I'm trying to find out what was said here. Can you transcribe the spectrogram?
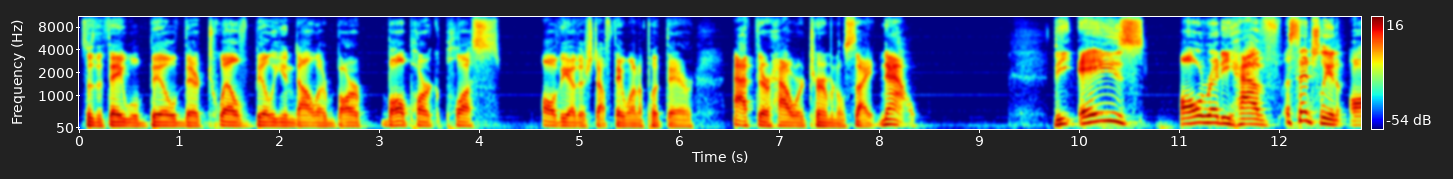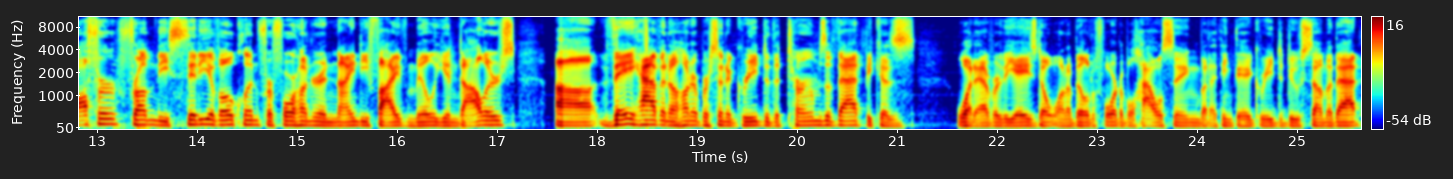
so that they will build their twelve billion dollar bar ballpark plus all the other stuff they want to put there at their Howard Terminal site. Now, the A's already have essentially an offer from the city of Oakland for $495 million. Uh, they haven't 100% agreed to the terms of that because whatever, the A's don't want to build affordable housing, but I think they agreed to do some of that.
